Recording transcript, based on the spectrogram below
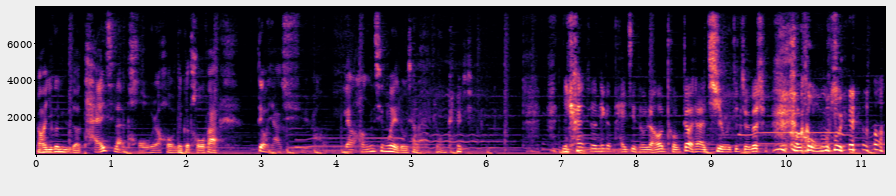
然后一个女的抬起来头，然后那个头发掉下去，然后两行清泪流下来，这种感觉。你看着那个抬起头，然后头掉下去，我就觉得是好恐怖片了。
